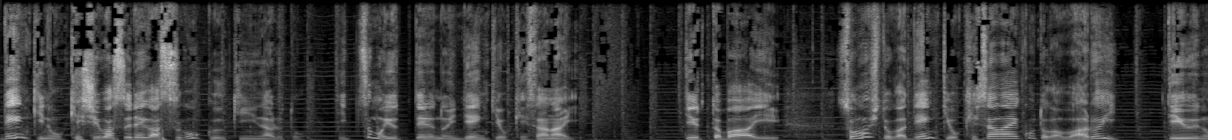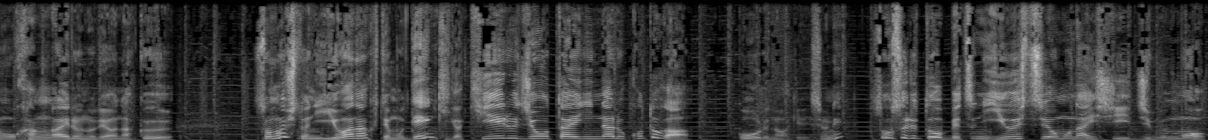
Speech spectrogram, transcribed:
電気の消し忘れがすごく気になると。いつも言ってるのに電気を消さない。って言った場合その人が電気を消さないことが悪いっていうのを考えるのではなくその人に言わなくても電気が消える状態になることがゴールなわけですよね。そうすると別に言う必要もないし自分も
